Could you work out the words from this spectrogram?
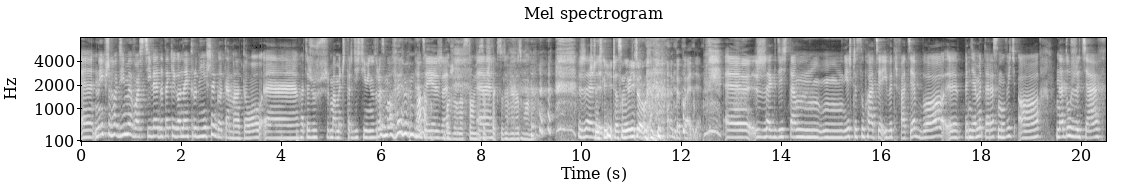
E, no i przechodzimy właściwie do takiego najtrudniejszego tematu, e, chociaż już mamy 40 minut rozmowy, mam nadzieję, że... Boże, na stąd e... zawsze tak cudownie rozmawia. że... Szczęśliwi czasu nie liczą. Dokładnie. E, że gdzieś tam mm, jeszcze słuchacie i wytrwacie, bo e, będziemy teraz mówić o nadużyciach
